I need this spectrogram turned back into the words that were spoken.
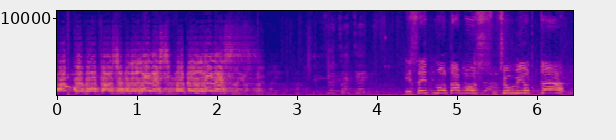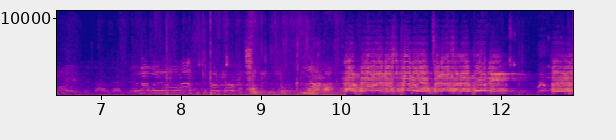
Yakoba, Paso Magallanes, Magallanes! Isit mo tapos sumiyot ka! Nakuha rin Espino, pinasok! Kay Moni. Pero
